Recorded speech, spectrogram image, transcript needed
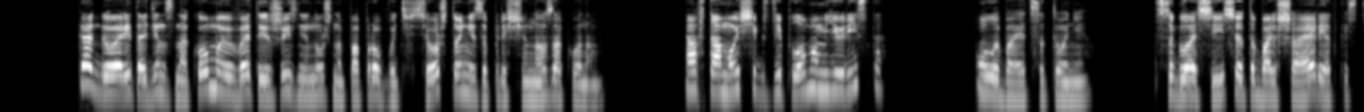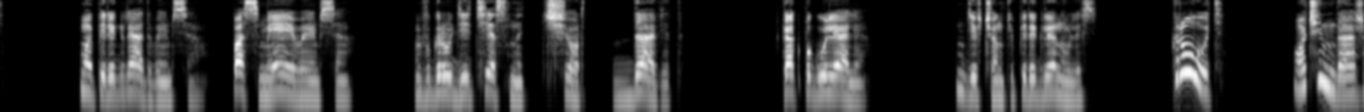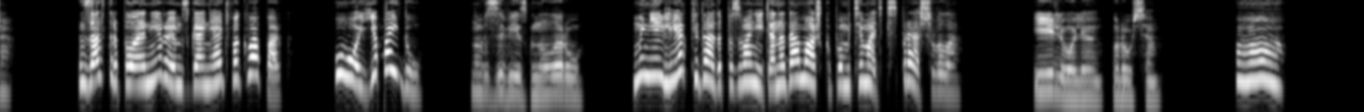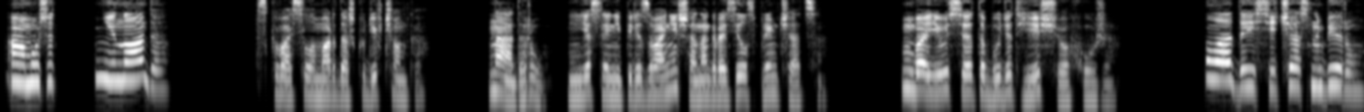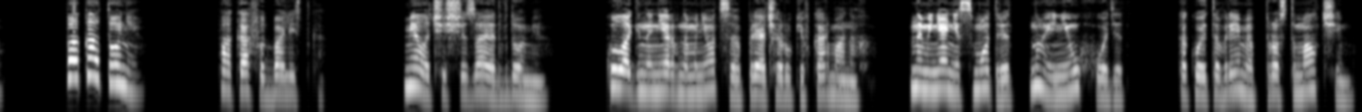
Как говорит один знакомый, в этой жизни нужно попробовать все, что не запрещено законом. Автомойщик с дипломом юриста? Улыбается Тони. Согласись, это большая редкость. Мы переглядываемся, посмеиваемся. В груди тесно, черт, давит. Как погуляли? Девчонки переглянулись. Круть! Очень даже. Завтра планируем сгонять в аквапарк. Ой, я пойду! Взвизгнула Ру. Мне Лерке надо позвонить, она домашку по математике спрашивала. И Лёля, Руся. А, а может, не надо? Сквасила мордашку девчонка. Надо, Ру. Если не перезвонишь, она грозилась примчаться. Боюсь, это будет еще хуже. Лады, сейчас наберу. Пока, Тони. Пока, футболистка. Мелочь исчезает в доме. Кулагина нервно мнется, пряча руки в карманах. На меня не смотрит, ну и не уходит. Какое-то время просто молчим.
